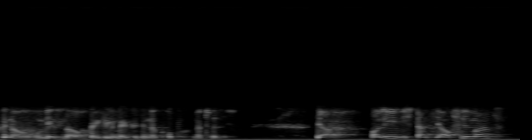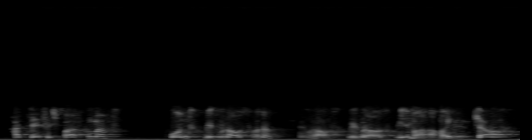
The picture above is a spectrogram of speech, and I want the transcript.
Genau, und wir sind auch regelmäßig in der Gruppe, natürlich. Ja, Olli, ich danke dir auch vielmals. Hat sehr viel Spaß gemacht. Und wir sind raus, oder? Wir sind raus. Wir sind raus, wie immer. Ahoi. Ciao.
